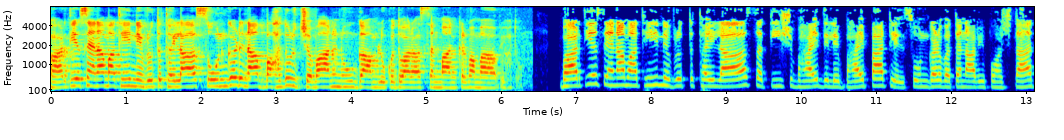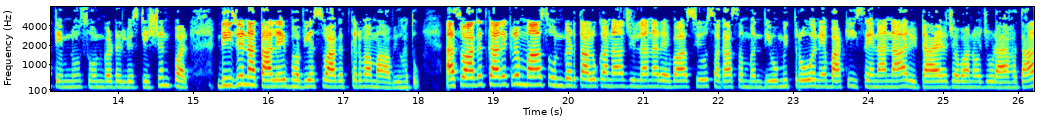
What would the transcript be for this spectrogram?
ભારતીય સેનામાંથી નિવૃત્ત થયેલા સોનગઢના બહાદુર જવાનનું ગામ લોકો દ્વારા સન્માન કરવામાં આવ્યું હતું. ભારતીય સેનામાંથી નિવૃત્ત થયેલા સતીશભાઈ દિલીપભાઈ પાટીલ સોનગઢ વતન આવી પહોંચતા તેમનું સોનગઢ રેલવે સ્ટેશન પર ડીજેના તાલે ભવ્ય સ્વાગત કરવામાં આવ્યું હતું. આ સ્વાગત કાર્યક્રમમાં સોનગઢ તાલુકાના જિલ્લાના રહેવાસીઓ, સગા સંબંધીઓ, મિત્રો અને બાકી સેનાના રિટાયર જવાનો જોડાયા હતા.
